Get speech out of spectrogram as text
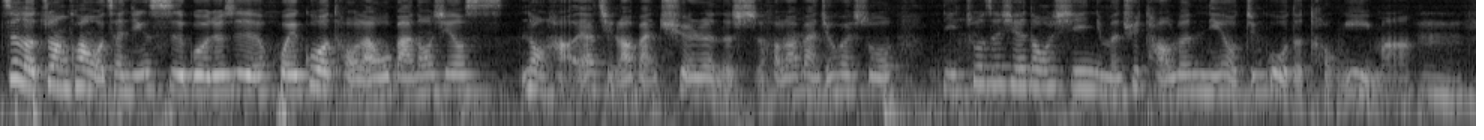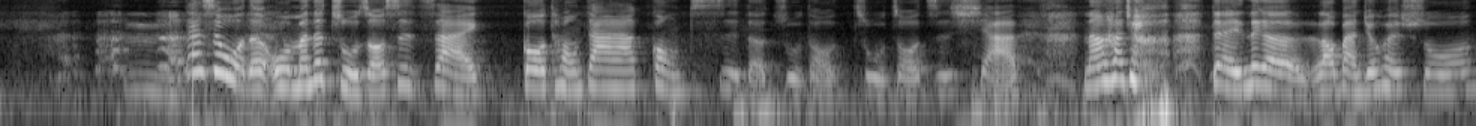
这个状况我曾经试过，就是回过头来我把东西都弄好，要请老板确认的时候，老板就会说：“你做这些东西，你们去讨论，你有经过我的同意吗？”嗯嗯。但是我的我们的主轴是在沟通，大家共事的主轴主轴之下，然后他就对那个老板就会说：“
